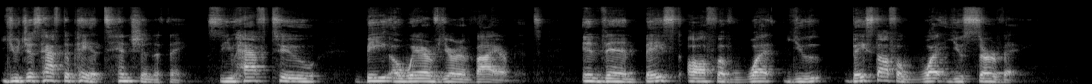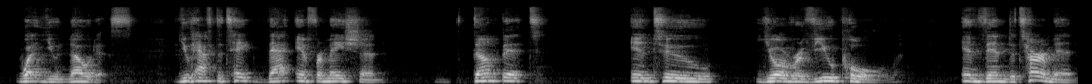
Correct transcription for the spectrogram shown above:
you just have to pay attention to things. You have to be aware of your environment. And then based off of what you based off of what you survey, what you notice, you have to take that information, dump it into your review pool and then determine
